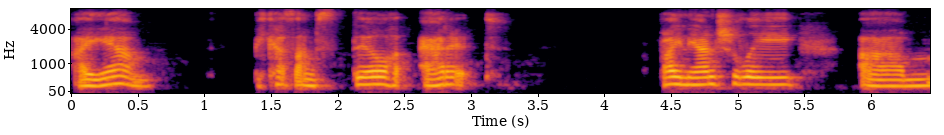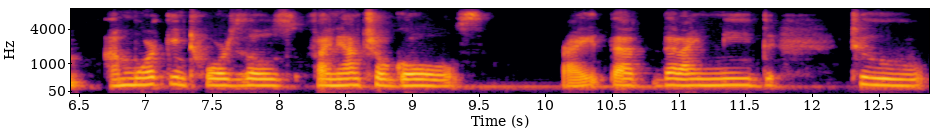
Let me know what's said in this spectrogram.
I am because I'm still at it. Financially, um, I'm working towards those financial goals, right? That that I need to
